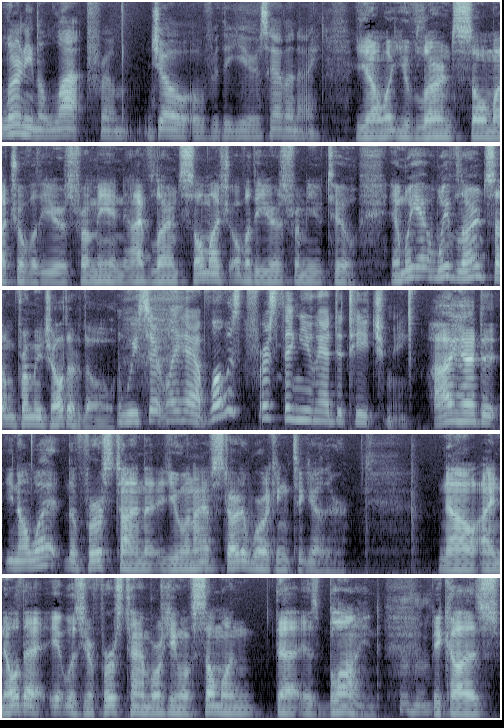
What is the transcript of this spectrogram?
learning a lot from Joe over the years, haven't I? You know what? You've learned so much over the years from me, and I've learned so much over the years from you too. And we have, we've learned something from each other though. We certainly have. What was the first thing you had to teach me? I had to, you know what? The first time that you and I have started working together. Now I know that it was your first time working with someone that is blind, mm-hmm. because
